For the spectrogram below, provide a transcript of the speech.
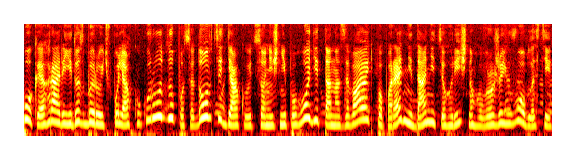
Поки аграрії дозбирують в полях кукурудзу, посадовці дякують сонячній погоді та називають попередні дані цьогорічного врожаю в області.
